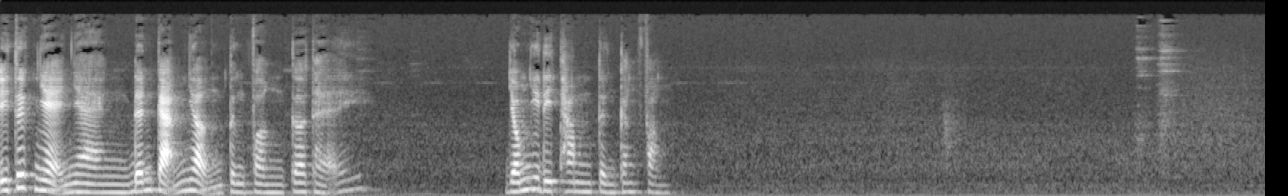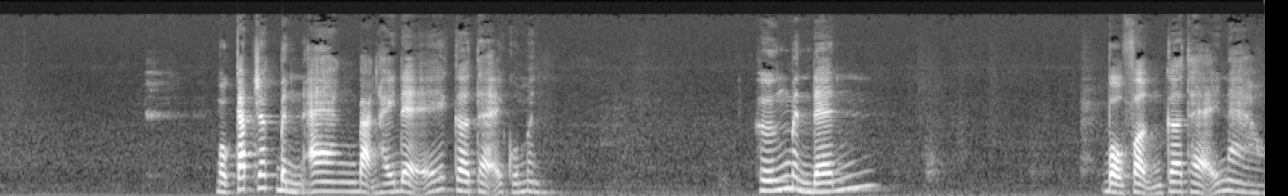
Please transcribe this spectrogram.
Ý thức nhẹ nhàng đến cảm nhận từng phần cơ thể, giống như đi thăm từng căn phòng. Một cách rất bình an, bạn hãy để cơ thể của mình hướng mình đến bộ phận cơ thể nào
